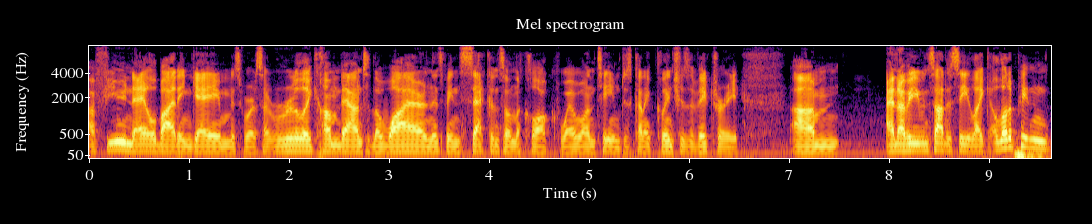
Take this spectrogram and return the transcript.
a few nail biting games where it's like really come down to the wire, and there's been seconds on the clock where one team just kind of clinches a victory. Um, and I've even started to see like a lot of people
